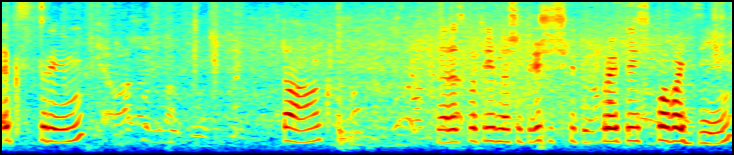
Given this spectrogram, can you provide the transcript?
Екстрим. Так. Зараз потрібно ще трішечки тут пройтись по воді.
